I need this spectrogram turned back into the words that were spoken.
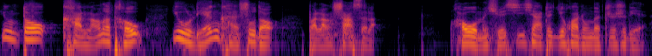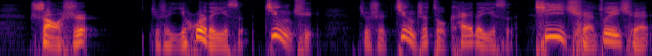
用刀砍狼的头，又连砍数刀，把狼杀死了。好，我们学习一下这句话中的知识点：少时就是一会儿的意思，径去就是径直走开的意思。其一犬作一犬，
